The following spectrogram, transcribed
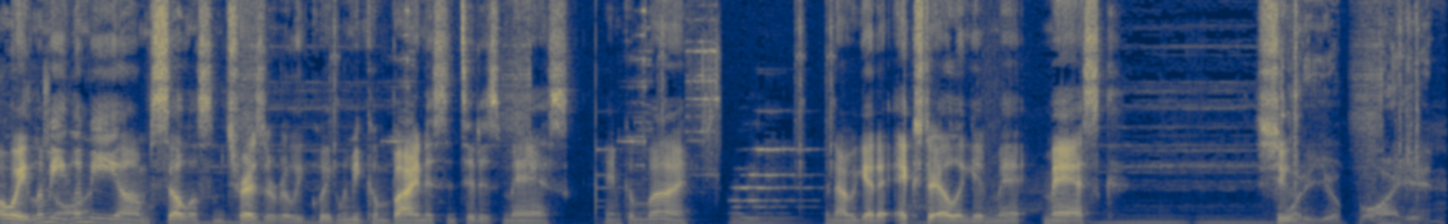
oh wait, let me let me um sell us some treasure really quick. Let me combine this into this mask and combine. And now we got an extra elegant ma mask. Shoot. What are you buying?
